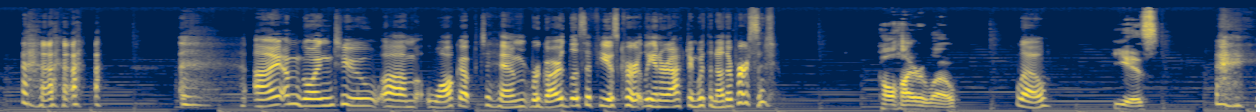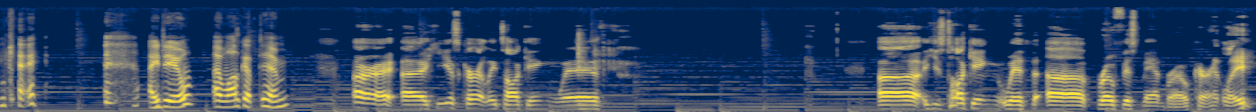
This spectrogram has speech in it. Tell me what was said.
I am going to um, walk up to him, regardless if he is currently interacting with another person. Call high or low. Low. He is. okay. I do. I walk up to him. Alright, uh, he is currently talking with. Uh, he's talking with, uh, Brofist Manbro currently.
